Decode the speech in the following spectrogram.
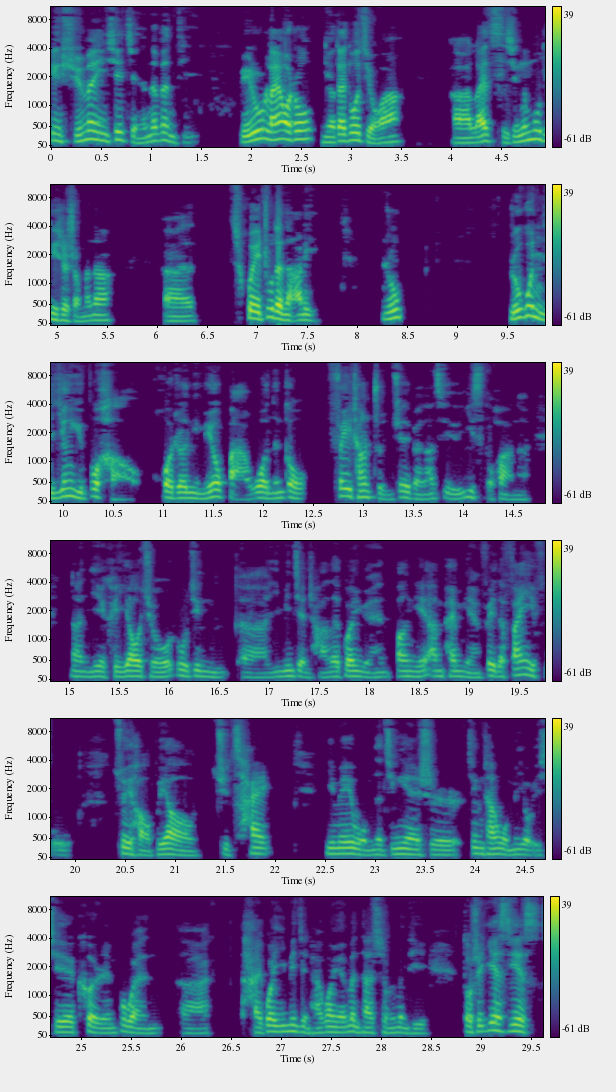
并询问一些简单的问题，比如来澳洲你要待多久啊？啊，来此行的目的是什么呢？呃，会住在哪里？如如果你的英语不好，或者你没有把握能够非常准确的表达自己的意思的话呢，那你也可以要求入境呃移民检查的官员帮您安排免费的翻译服务。最好不要去猜，因为我们的经验是，经常我们有一些客人，不管啊海关移民检查官员问他什么问题，都是 yes yes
